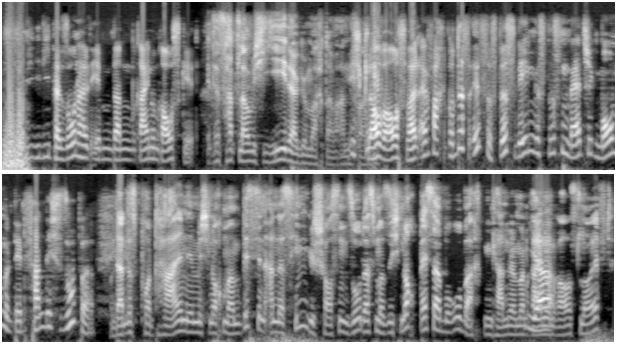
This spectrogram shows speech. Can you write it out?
wie, die Person halt eben dann rein und raus geht. Das hat, glaube ich, jeder gemacht am Anfang. Ich glaube auch, war halt einfach, und das ist es, deswegen ist das ein Magic Moment, den fand ich super. Und dann das Portal nämlich noch mal ein bisschen anders hingeschossen, so dass man sich noch besser beobachten kann, wenn man rein Ja. und rausläuft.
